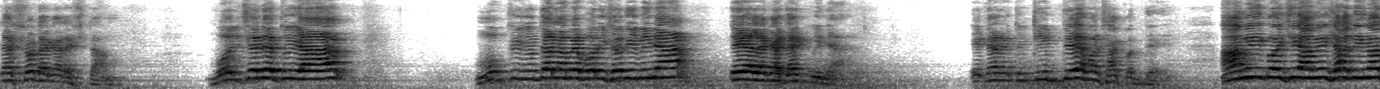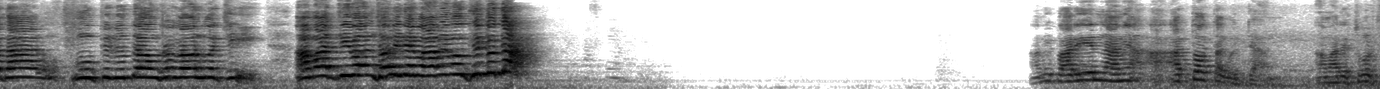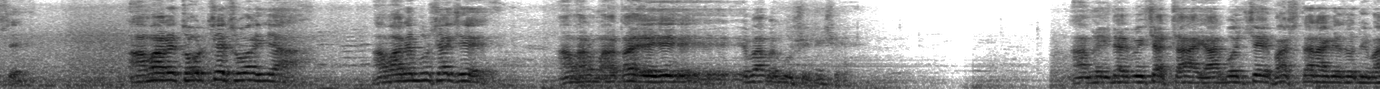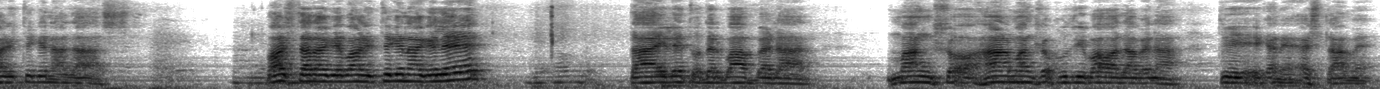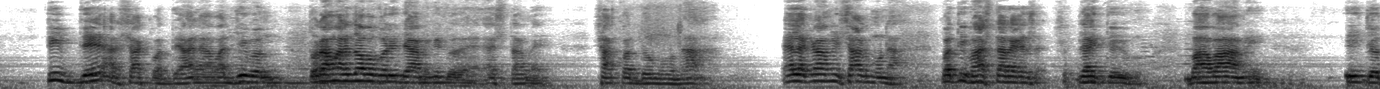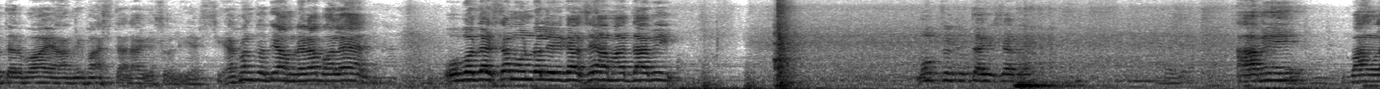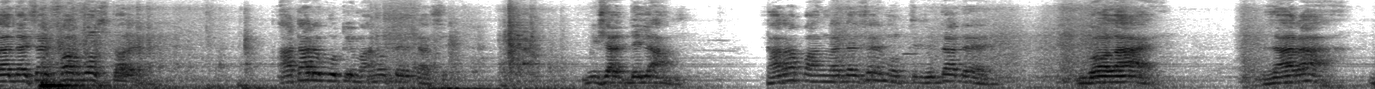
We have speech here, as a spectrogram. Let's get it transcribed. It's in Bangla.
দেড়শো টাকার স্টাম্প। বলছে যে, তুই আর মুক্তিযোদ্ধা নামে পরিচয় দিবি না এই এলাকায় থাকবি না। এখানে তুই টিপ দে এবং স্বাক্ষর দে। আমি কইছি, আমি স্বাধীনতা মুক্তিযুদ্ধে অংশগ্রহণ করছি। আমার জীবন ছড়ি দেব আমি মুক্তিযোদ্ধা! আমি পারি না, আমি আত্মহত্যা করতাম। আমারে চড়ছে। আমারে চড়ছে শোয়াইয়া আমারে বুঝাইছে আমার এ- এভাবে বুঝিয়ে দিছে আমি এটার বিচার চাই, আর বলছে, পাঁচটার আগে যদি বাড়ির থেকে না যাস, পাঁচটার আগে বাড়ির থেকে না গেলে তাইলে তোদের বাপ বেটার মাংস, হাড় মাংস খুঁজি পাওয়া যাবে না। তুই এখানে স্টামে টিপ দে আর স্বাক্ষর দে। আর আমার জীবন, তোরা আমার জব করি দে, আমি কিন্তু স্টামে স্বাক্ষর দেবো না। এলাকা আমি ছাড়বো না। প্রতি পাঁচটার আগে যাইতে হইব। বাবা, আমি ইজ্জতের ভয় আমি পাঁচটার আগে চলে এসেছি। এখন যদি আপনারা বলেন, উপদেষ্টা মন্ডলীর কাছে আমার দাবি মুক্তিযোদ্ধা হিসাবে, আমি বাংলাদেশের সর্বস্তরে আঠারো কোটি মানুষের কাছে বিষাদ দিলাম। সারা বাংলাদেশের মুক্তিযোদ্ধাদের গলায় যারা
